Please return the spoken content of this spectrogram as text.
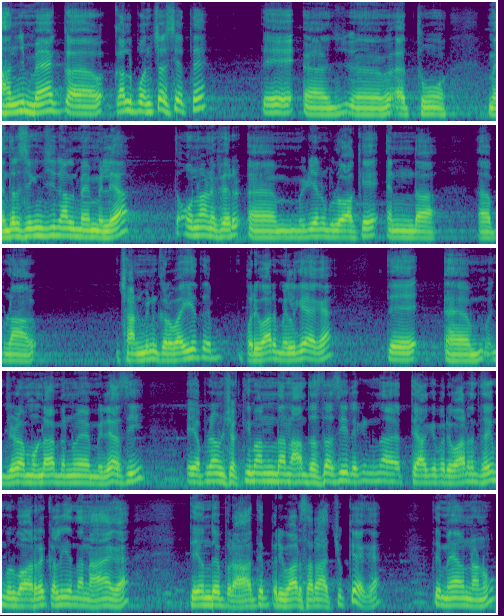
ਹਾਂਜੀ ਮੈਂ ਕੱਲ ਪਹੁੰਚਿਆ ਸੀ ਇੱਥੇ। ਤੇ ਇੱਥੋਂ ਮਹਿੰਦਰ ਸਿੰਘ ਜੀ ਨਾਲ ਮੈਂ ਮਿਲਿਆ, ਤਾਂ ਉਹਨਾਂ ਨੇ ਫਿਰ ਮੀਡੀਆ ਨੂੰ ਬੁਲਾ ਕੇ ਇਹਨਾਂ ਦਾ ਆਪਣਾ ਛਾਨਬੀਨ ਕਰਵਾਈ ਹੈ ਤੇ ਪਰਿਵਾਰ ਮਿਲ ਗਿਆ ਹੈਗਾ। ਤੇ ਜਿਹੜਾ ਮੁੰਡਾ ਮੈਨੂੰ ਇਹ ਮਿਲਿਆ ਸੀ, ਇਹ ਆਪਣੇ ਨੂੰ ਸ਼ਕਤੀਮਾਨ ਦਾ ਨਾਮ ਦੱਸਦਾ ਸੀ, ਲੇਕਿਨ ਇਹਦਾ ਇੱਥੇ ਆ ਕੇ ਪਰਿਵਾਰ ਨੇ ਦੱਸਿਆ ਕਿ ਮੁਬਾਰਕ ਅਲੀ ਇਹਦਾ ਨਾਮ ਹੈਗਾ। ਤੇ ਉਹਦੇ ਭਰਾ ਤੇ ਪਰਿਵਾਰ ਸਾਰਾ ਆ ਚੁੱਕਿਆ ਹੈਗਾ। ਤੇ ਮੈਂ ਉਹਨਾਂ ਨੂੰ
